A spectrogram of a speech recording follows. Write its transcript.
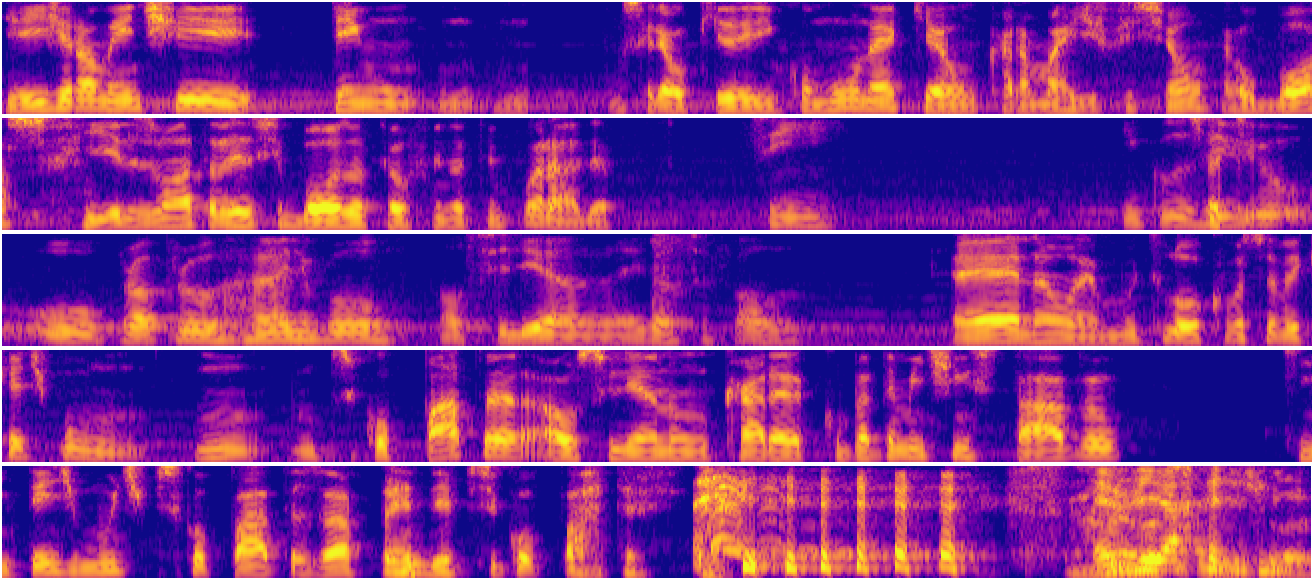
E aí geralmente tem um, um, um serial killer em comum, né? Que é um cara mais difícil, é o boss. E eles vão atrás desse boss até o fim da temporada. Sim, Inclusive que... o, próprio Hannibal auxiliando, né? Igual você falou. É, não, é muito louco você ver que é tipo um, um, um psicopata auxiliando um cara completamente instável que entende muito de psicopatas a aprender psicopatas. é viagem.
